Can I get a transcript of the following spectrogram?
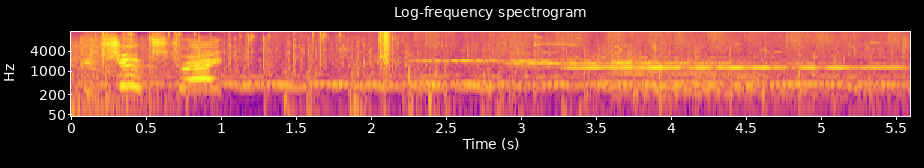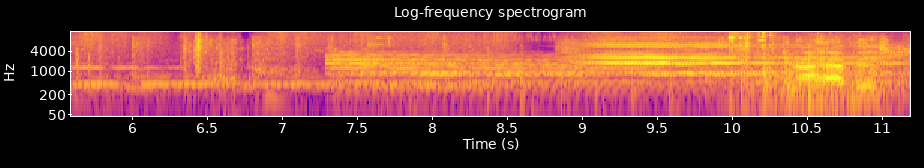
Could shoot straight. Can I have this?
